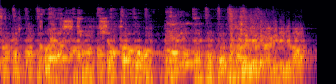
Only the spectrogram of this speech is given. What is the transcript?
I'm going to go to the next one.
